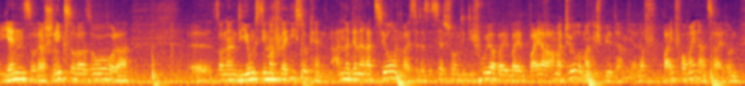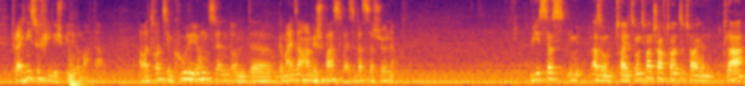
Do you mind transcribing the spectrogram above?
Jens oder Schnicks oder so, oder, sondern die Jungs, die man vielleicht nicht so kennt, eine andere Generation, weißt du, das ist ja schon die, die früher bei, bei Bayer Amateure mal gespielt haben hier, ne? weit vor meiner Zeit und vielleicht nicht so viele Spiele gemacht haben. Aber trotzdem coole Jungs sind und äh, gemeinsam haben wir Spaß, weißt du, das ist das Schöne. Wie ist das, also Traditionsmannschaft heutzutage, klar.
